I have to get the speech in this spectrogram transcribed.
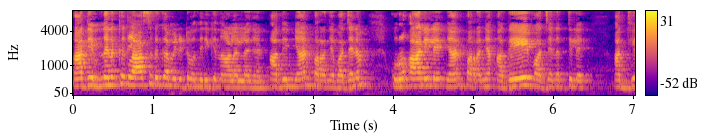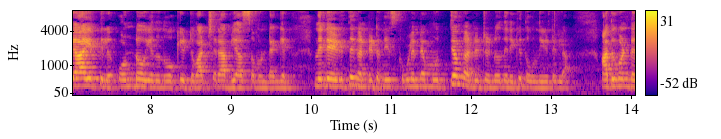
ആദ്യം നിനക്ക് ക്ലാസ് എടുക്കാൻ വേണ്ടിട്ട് വന്നിരിക്കുന്ന ആളല്ല ഞാൻ. ആദ്യം ഞാൻ പറഞ്ഞ വചനം ഖുർആാനിൽ ഞാൻ പറഞ്ഞ അതേ വചനത്തിൽ അധ്യായത്തിൽ ഉണ്ടോ എന്ന് നോക്കിയിട്ട് അക്ഷരാഭ്യാസം ഉണ്ടെങ്കിൽ നിന്റെ എഴുത്ത് കണ്ടിട്ട് നീ സ്കൂളിന്റെ മുറ്റം കണ്ടിട്ടുണ്ടെന്ന് എനിക്ക് തോന്നിയിട്ടില്ല. അതുകൊണ്ട്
